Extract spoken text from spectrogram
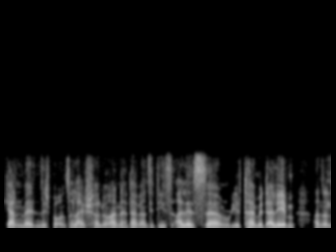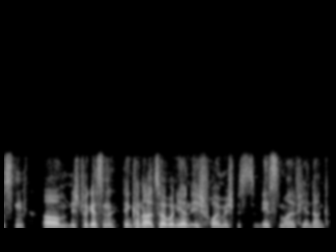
gern melden sich bei unserer Live-Schaltung an. Da werden Sie dies alles ähm, real-time miterleben. Ansonsten ähm, nicht vergessen, den Kanal zu abonnieren. Ich freue mich bis zum nächsten Mal. Vielen Dank.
